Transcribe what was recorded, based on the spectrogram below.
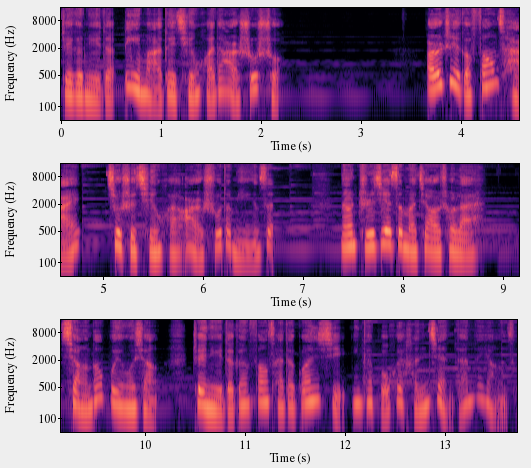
这个女的立马对秦淮的二叔说。而这个方才就是秦淮二叔的名字，能直接这么叫出来，想都不用想，这女的跟方才的关系应该不会很简单的样子。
